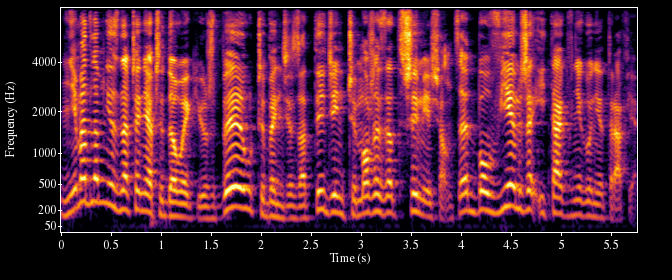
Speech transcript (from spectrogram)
Nie ma dla mnie znaczenia, czy dołek już był, czy będzie za tydzień, czy może za trzy miesiące, bo wiem, że i tak w niego nie trafię.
